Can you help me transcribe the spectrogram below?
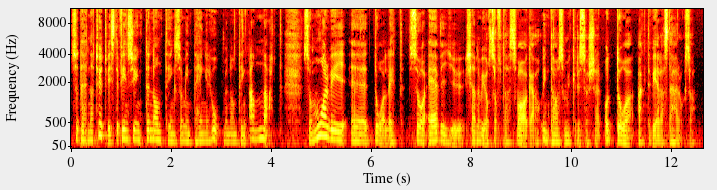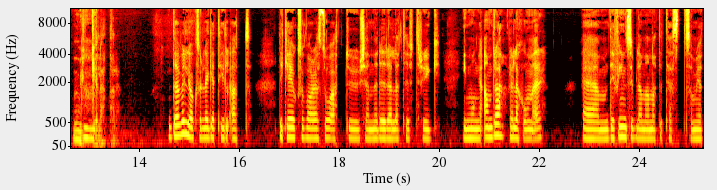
Så det, naturligtvis, det finns ju inte någonting som inte hänger ihop med någonting annat. Så mår vi eh, dåligt så är vi ju, känner vi oss ofta svaga och inte har så mycket resurser och då aktiveras det här också mycket lättare. Där vill jag också lägga till att det kan ju också vara så att du känner dig relativt trygg i många andra relationer. Um, det finns ju bland annat ett test som jag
